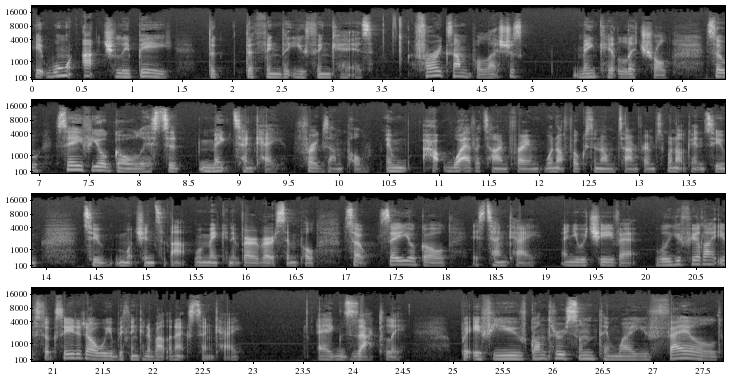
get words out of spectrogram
It won't actually be the, the thing that you think it is. For example, let's just make it literal. So, say if your goal is to make 10k, for example, in whatever time frame. We're not focusing on time frames. We're not getting too too much into that. We're making it very very simple. So, say your goal is 10k and you achieve it, will you feel like you've succeeded or will you be thinking about the next 10k? Exactly. But if you've gone through something where you failed,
